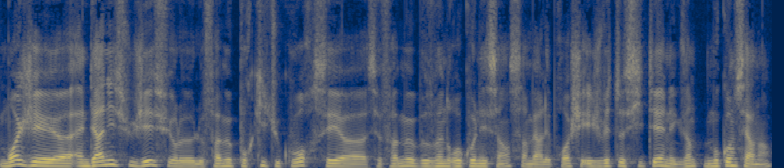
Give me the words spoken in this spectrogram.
Moi, j'ai euh, un dernier sujet sur le, fameux pour qui tu cours, c'est euh, ce fameux besoin de reconnaissance envers les proches. Et je vais te citer un exemple me concernant,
